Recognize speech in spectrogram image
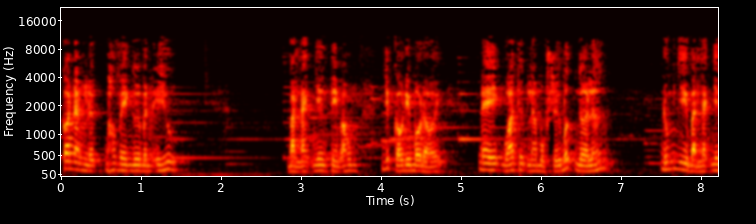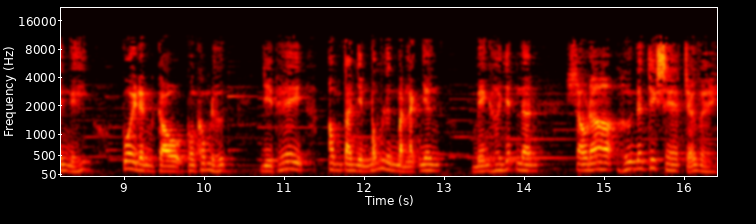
có năng lực bảo vệ người mình yêu. Bạch Lạc Nhân tìm ông giúp cậu đi bộ đội, đây quả thực là một sự bất ngờ lớn. Đúng như Bạch Lạc Nhân nghĩ, cô ấy đình cầu còn không được, vì thế ông ta nhìn bóng lưng Bạch Lạc Nhân, miệng hơi nhếch lên, sau đó hướng đến chiếc xe trở về.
